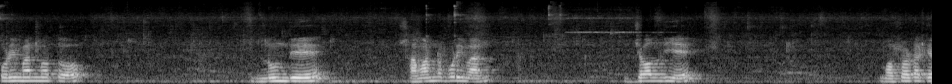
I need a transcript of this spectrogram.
পরিমাণ মতো নুন দিয়ে সামান্য পরিমাণ জল দিয়ে মশলাটাকে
